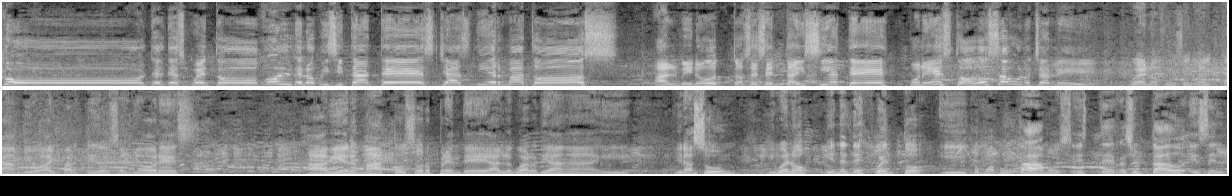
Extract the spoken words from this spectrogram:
Gol del descuento, gol de los visitantes, Yasnier Matos. Al minuto 67 pone esto 2 a 1, Charlie. Bueno, funcionó el cambio. Hay partidos, señores. Javier Matos sorprende al guardián y Irazún. Y bueno, viene el descuento y como apuntábamos, este resultado es el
